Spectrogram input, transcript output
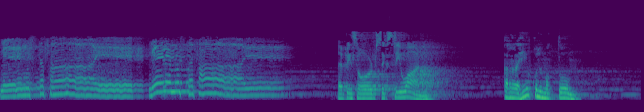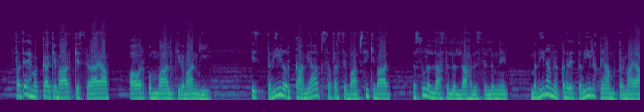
میرے مصطفیٰ میرے مصطفیٰ آئے۔ Episode 61 الرحیق المختوم فتح مکہ کے بعد کے سرایا اور امال کی روانگی اس طویل اور کامیاب سفر سے واپسی کے بعد رسول اللہ صلی اللہ علیہ وسلم نے مدینہ میں قدر طویل قیام فرمایا۔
